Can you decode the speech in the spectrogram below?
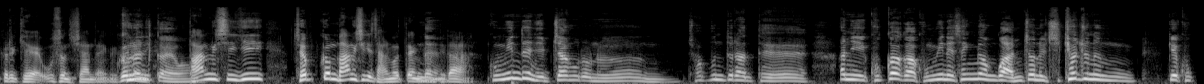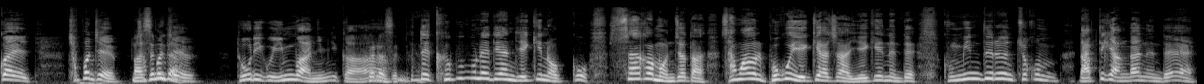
그렇게 우선시한다는 거예요. 그러니까요. 방식이 접근 방식이 잘못된 네. 겁니다. 국민들 입장으로는 저분들한테 아니 국가가 국민의 생명과 안전을 지켜주는 게 국가의 첫 번째 맞습니다. 첫 번째 도리고 임무 아닙니까? 그렇습니다. 근데 그 부분에 대한 얘기는 없고 수사가 먼저다. 상황을 보고 얘기하자 얘기했는데 국민들은 조금 납득이 안 갔는데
